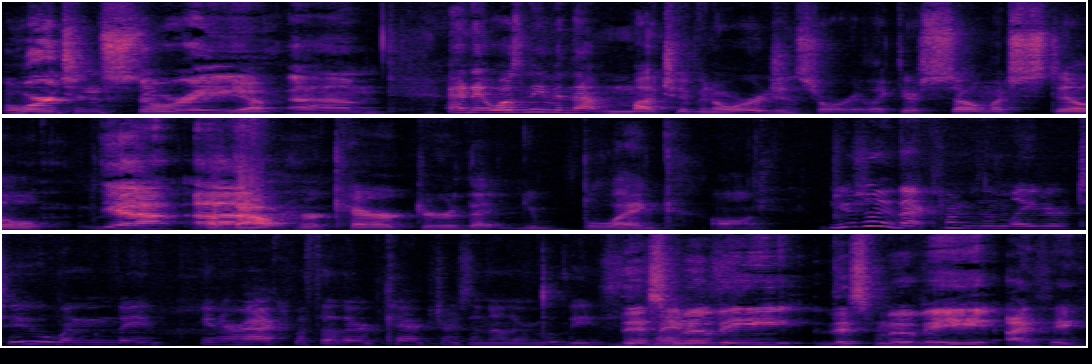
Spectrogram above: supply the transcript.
origin story. Yep. Um, And it wasn't even that much of an origin story. Like, there's so much still yeah. Uh, about her character that you blank on. Usually that comes in later too when they interact with other characters in other movies. This Maybe. movie, this movie, I think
